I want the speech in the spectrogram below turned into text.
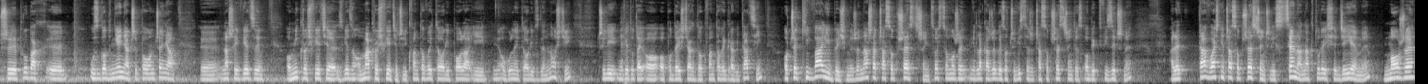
przy próbach e, uzgodnienia czy połączenia e, naszej wiedzy o mikroświecie z wiedzą o makroświecie, czyli kwantowej teorii pola i ogólnej teorii względności, czyli mówię tutaj o, o podejściach do kwantowej grawitacji, oczekiwalibyśmy, że nasza czasoprzestrzeń, coś co może nie dla każdego jest oczywiste, że czasoprzestrzeń to jest obiekt fizyczny, ale ta właśnie czasoprzestrzeń, czyli scena, na której się dziejemy, może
